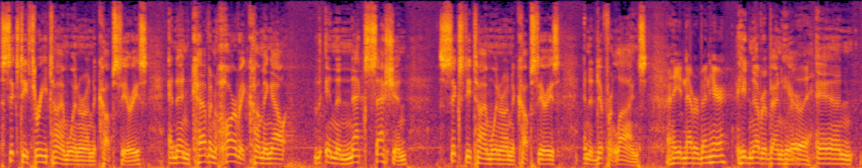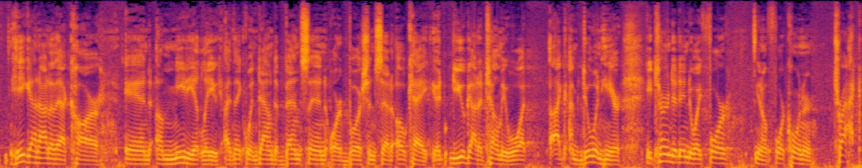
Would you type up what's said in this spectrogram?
63 time winner on the Cup Series, and then Kevin Harvick coming out in the next session 60 time winner on the Cup Series in the different lines. And he'd never been here? He'd never been here. Really? And he got out of that car and immediately, I think, went down to Benson or Busch and said, okay, you got to tell me what I, I'm doing here. He turned it into a four, you know, four corner track.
